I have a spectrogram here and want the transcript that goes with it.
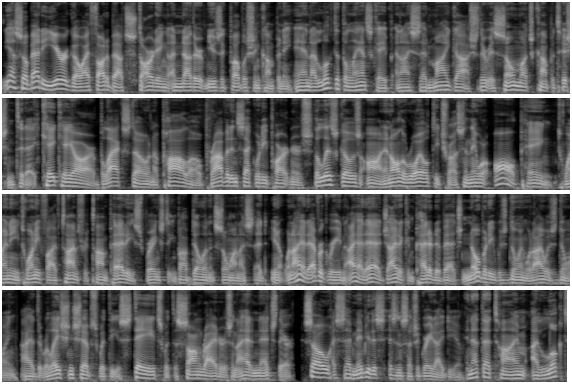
Yeah, so about a year ago, I thought about starting another music publishing company. And I looked at the landscape and I said, my gosh, there is so much competition today. KKR, Blackstone, Apollo, Providence Equity Partners, the list goes on, and all the royalty trusts. And they were all paying 20, 25 times for Tom Petty, Springsteen, Bob Dylan, and so on. I said, you know, when I had Evergreen, I had edge, I had a competitive edge. Nobody was doing what I was doing. I had the relationships with the estates, with the songwriters, and I had an edge there later. So I said, maybe this isn't such a great idea. And at that time, I looked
